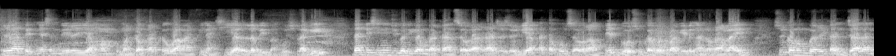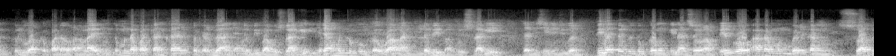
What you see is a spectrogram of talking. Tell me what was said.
kreatifnya sendiri yang mampu mendongkrak keuangan finansial lebih bagus lagi dan di sini juga digambarkan seorang raja zodiak ataupun seorang Virgo suka berbagi dengan orang lain suka memberikan jalan keluar kepada orang lain untuk mendapatkan karir pekerjaan yang lebih bagus lagi yang mendukung keuangan lebih bagus lagi. Dan di sini juga tidak tertutup kemungkinan seorang Virgo akan memberikan suatu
